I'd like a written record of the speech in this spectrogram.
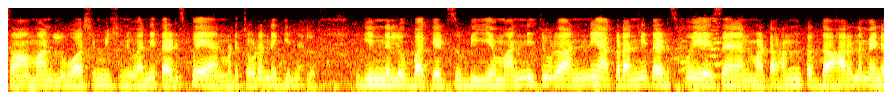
సామాన్లు వాషింగ్ మిషన్ ఇవన్నీ తడిసిపోయాయి అనమాట చూడండి గిన్నెలు గిన్నెలు బకెట్స్ బియ్యం అన్నీ చూడు అన్నీ అక్కడ అన్నీ తడిసిపోయేసాయి అనమాట అంత దారుణమైన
